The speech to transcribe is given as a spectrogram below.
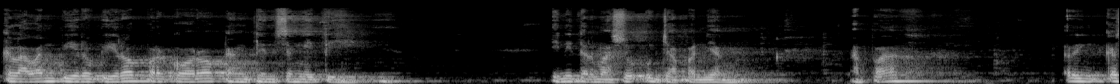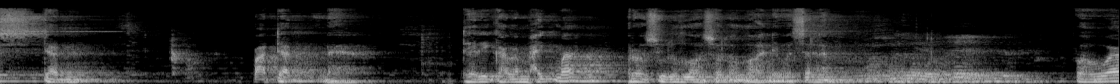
kelawan piro-piro perkoro kang den sengiti. Ini termasuk ucapan yang apa ringkes dan padat. Nah, dari kalam hikmah Rasulullah Shallallahu Alaihi Wasallam. Bahwa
